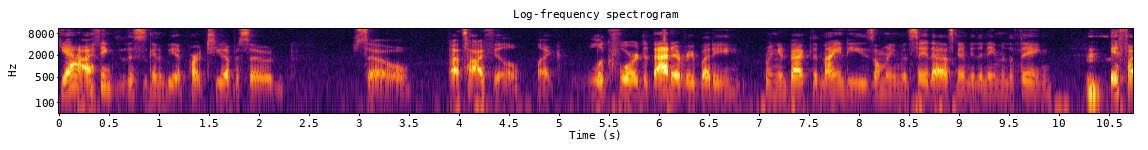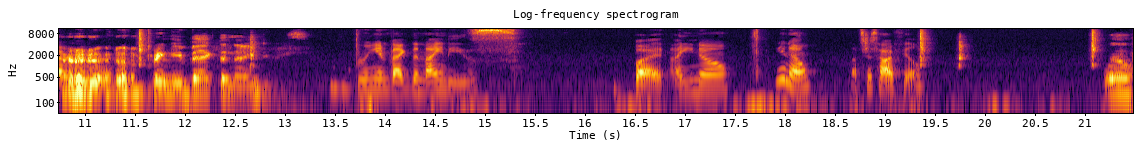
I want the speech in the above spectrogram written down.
yeah, I think this is going to be a part two episode. So that's how I feel. Like, look forward to that, everybody. Bringing back the 90s. I'm going to even say that. That's going to be the name of the thing. If I remember. Bringing back the nineties. Bringing back the 90s. But, uh, you know, you know, that's just how I feel. Well,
